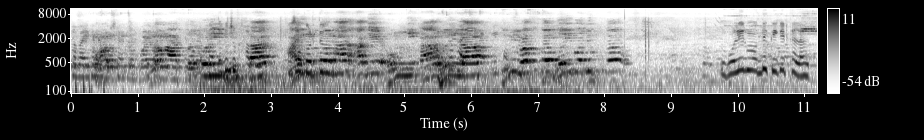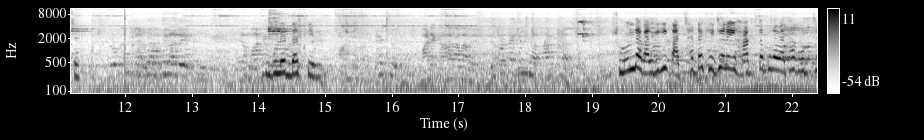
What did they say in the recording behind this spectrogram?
সবাই এখানে বসে আছে। কিছু। পূজা করতেও আগে অঙ্গীকার হইলা তুমি ভক্ত দৈবযুক্ত গলির মধ্যে ক্রিকেট খেলা হচ্ছে। বুলেট দার টিম সুমনদা কালকে কি কাচ্ছাটা খেয়েছেন এই হাতটা পুরো ব্যথা করছে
